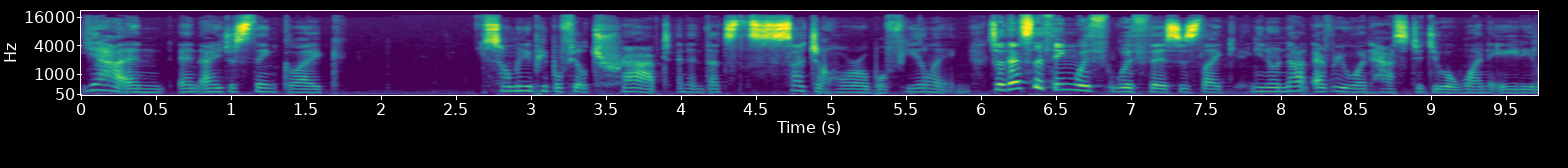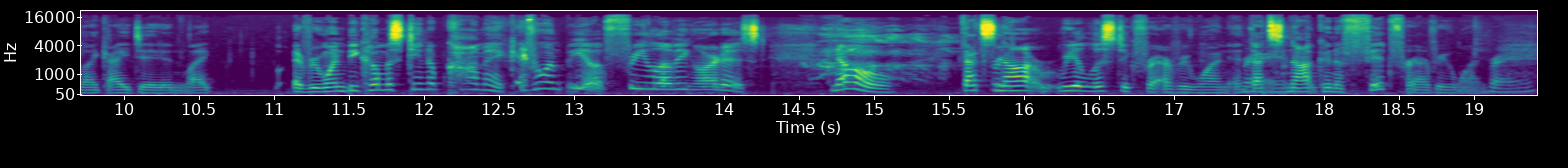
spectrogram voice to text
yeah and and i just think like so many people feel trapped and that's such a horrible feeling. So that's the thing with with this is like you know not everyone has to do a 180 like i did and like everyone become a stand-up comic. Everyone be a free loving artist. No that's not realistic for everyone and that's not going to fit for everyone. Right.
